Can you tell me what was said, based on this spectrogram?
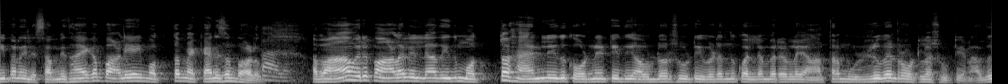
ഈ പറഞ്ഞില്ലേ സംവിധായകൻ പാളിയായി മൊത്തം മെക്കാനിസം പാളും. അപ്പോൾ ആ ഒരു പാളലില്ലാതെ ഇത് മൊത്തം ഹാൻഡിൽ ചെയ്ത് കോർഡിനേറ്റ് ചെയ്ത് ഔട്ട്ഡോർ ഷൂട്ട് ഇവിടെ നിന്ന് കൊല്ലം വരെയുള്ള യാത്ര മുഴുവൻ റോട്ടിലാണ് ഷൂട്ട് ചെയ്യണം. അത്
